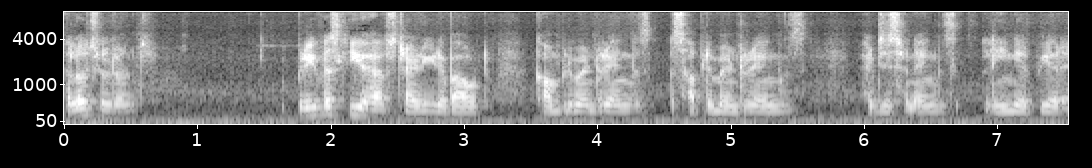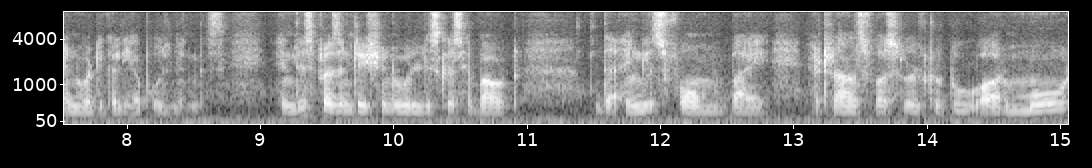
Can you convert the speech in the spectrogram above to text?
Hello children. Previously you have studied about complementary angles, supplementary angles, adjacent angles, linear pair and vertically opposing angles. In this presentation we will discuss about the angles formed by a transversal to two or more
